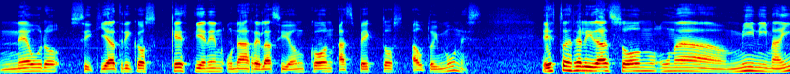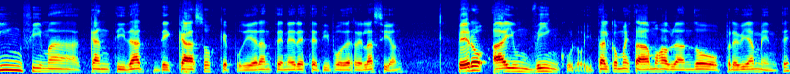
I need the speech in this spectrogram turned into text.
neuropsiquiátricos que tienen una relación con aspectos autoinmunes. Esto en realidad son una mínima, ínfima cantidad de casos que pudieran tener este tipo de relación, pero hay un vínculo y tal como estábamos hablando previamente,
